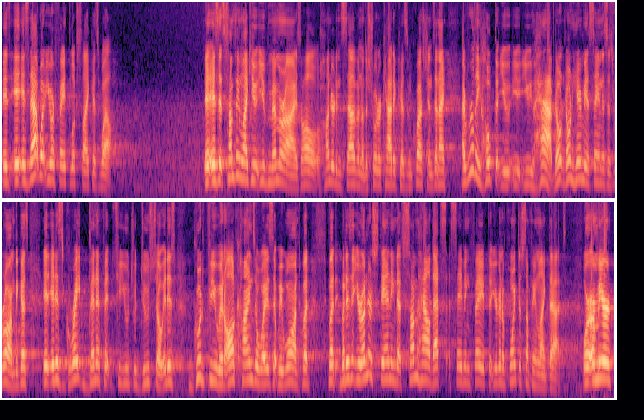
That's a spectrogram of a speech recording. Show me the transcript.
is, is that what your faith looks like as well? Is it something like you, you've memorized all 107 of the shorter catechism questions? And I, I really hope that you, you, you have. Don't, don't hear me as saying this is wrong because it, it is great benefit to you to do so. It is good for you in all kinds of ways that we want. But, but, but is it your understanding that somehow that's saving faith, that you're going to point to something like that? Or a mere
